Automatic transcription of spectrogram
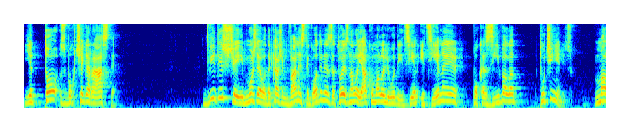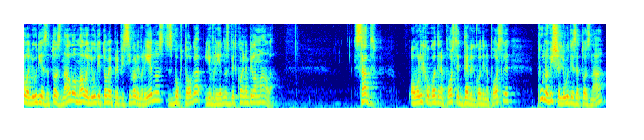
je to zbog čega raste. 2000 i možda evo da kažem 12. godine za to je znalo jako malo ljudi i cijena, i cijena je pokazivala tu činjenicu. Malo ljudi je za to znalo, malo ljudi tome prepisivali vrijednost, zbog toga je vrijednost Bitcoina bila mala. Sad, ovoliko godina poslije, devet godina poslije, puno više ljudi za to zna,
